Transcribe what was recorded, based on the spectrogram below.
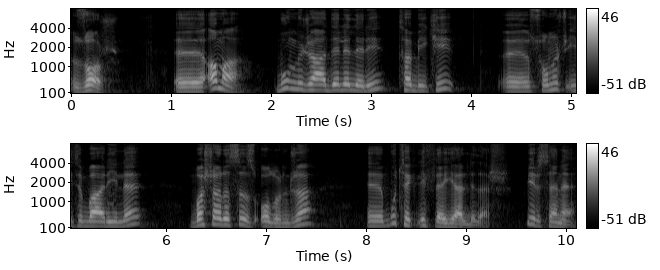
zor. Ee, ama bu mücadeleleri tabii ki e, sonuç itibariyle başarısız olunca e, bu teklifle geldiler. Bir sene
